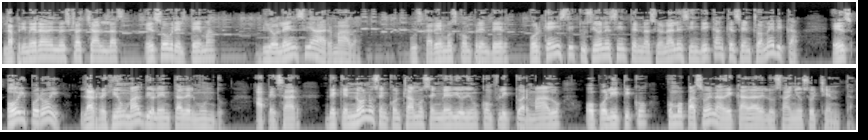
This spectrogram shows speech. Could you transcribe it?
La primera de nuestras charlas es sobre el tema violencia armada. Buscaremos comprender por qué instituciones internacionales indican que Centroamérica es hoy por hoy la región más violenta del mundo, a pesar de que no nos encontramos en medio de un conflicto armado o político como pasó en la década de los años 80.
